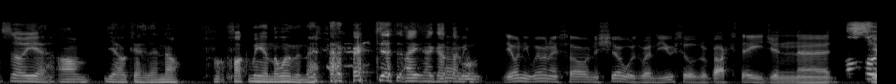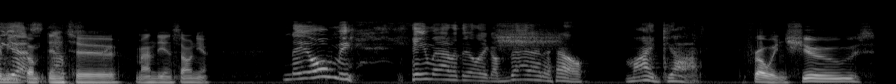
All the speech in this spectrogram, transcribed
so yeah, um, yeah, okay, then no. F- fuck me and the women then. I, I got No, that I mean, the only women I saw on the show was when the Usos were backstage and uh, Oh, Jimmy yes, bumped that was- into Mandy and Sonya. Naomi came out of there like a bat out of hell. My God. Throwing shoes.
